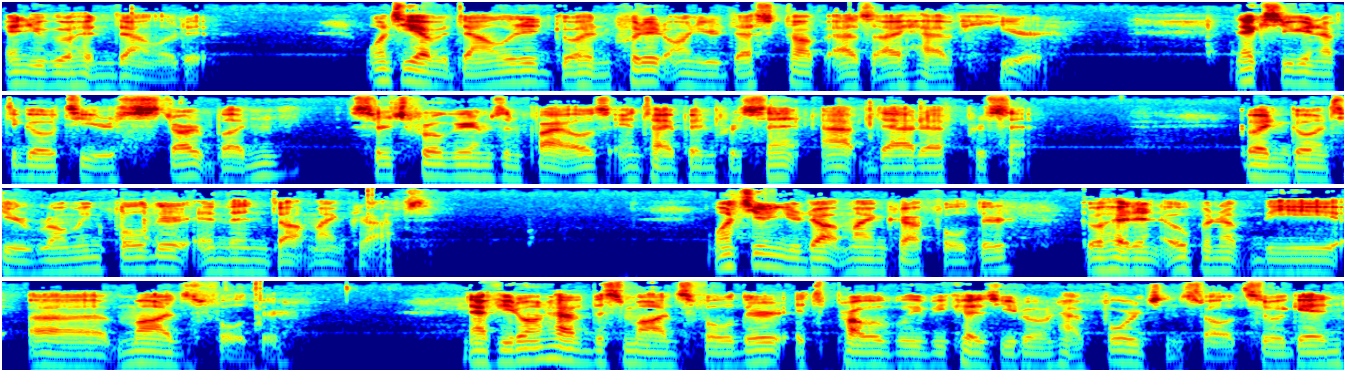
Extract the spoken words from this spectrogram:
and you go ahead and download it. Once you have it downloaded, go ahead and put it on your desktop as I have here. Next, you're going to have to go to your Start button, search Programs and Files, and type in percent app data percent. Go ahead and go into your roaming folder and then .minecraft. Once you're in your .minecraft folder, go ahead and open up the uh, mods folder. Now if you don't have this mods folder, it's probably because you don't have Forge installed. So again,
